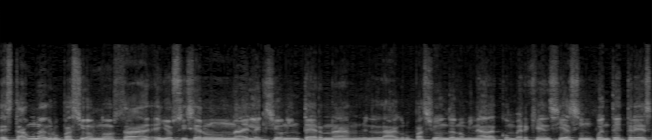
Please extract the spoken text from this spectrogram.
está una agrupación, ¿no? Está, ellos hicieron una elección interna, la agrupación denominada Convergencia 53,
